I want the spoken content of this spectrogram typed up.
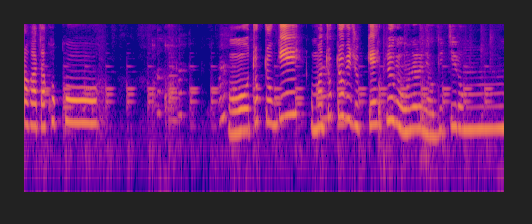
하러 가자 코코. 코코. 오 쪽쪽이? 엄마 쪽쪽이 줄게. 쪽쪽이 오늘은 여기 있지롱.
